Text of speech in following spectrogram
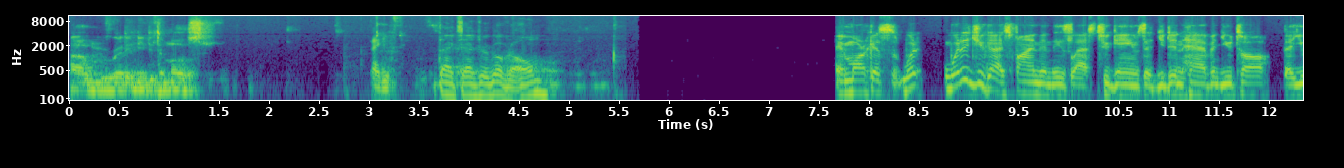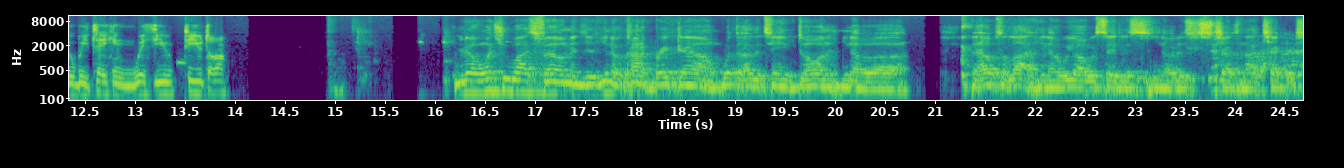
uh, when we really need it the most. Thank you. Thanks, Andrew. Go over to Ohm. And Marcus, what what did you guys find in these last two games that you didn't have in Utah that you'll be taking with you to Utah? You know, once you watch film and just, you know, kind of break down what the other team's doing, you know, uh, it helps a lot. You know, we always say this, you know, this is chess, not checkers.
